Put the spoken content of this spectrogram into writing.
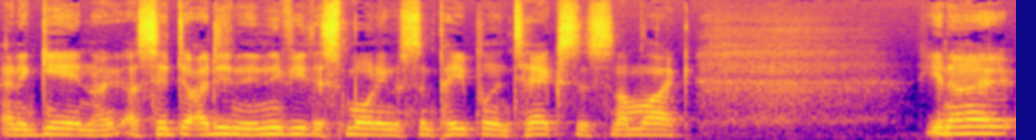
And again, I, I said to, I did an interview this morning with some people in Texas, and I'm like, you know,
